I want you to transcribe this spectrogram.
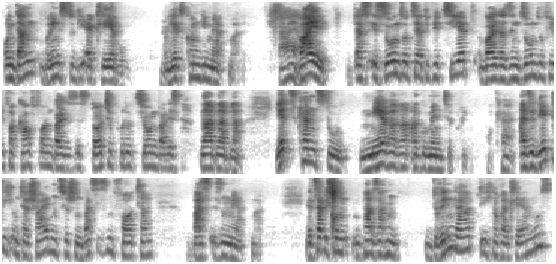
und dann bringst du die Erklärung. Und jetzt kommen die Merkmale. Ah ja. Weil das ist so und so zertifiziert, weil da sind so und so viel verkauft worden, weil das ist deutsche Produktion, weil es bla bla bla. Jetzt kannst du mehrere Argumente bringen. Okay. Also wirklich unterscheiden zwischen was ist ein Vorteil, was ist ein Merkmal. Jetzt habe ich schon ein paar Sachen drin gehabt, die ich noch erklären muss,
